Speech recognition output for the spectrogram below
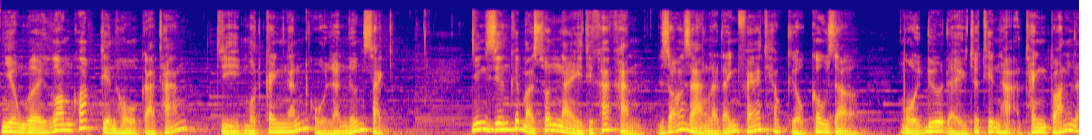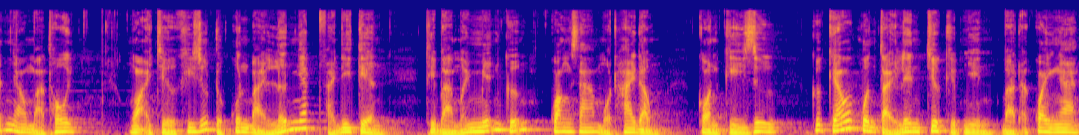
Nhiều người gom góp tiền hồ cả tháng Chỉ một canh ngắn ngủi là nướng sạch nhưng riêng cái bà Xuân này thì khác hẳn, Rõ ràng là đánh phé theo kiểu câu giờ, Ngồi đưa đẩy cho thiên hạ thanh toán lẫn nhau mà thôi. Ngoại trừ khi rút được quân bài lớn nhất phải đi tiền, Thì bà mới miễn cưỡng quăng ra một hai đồng. Còn kỳ dư, cứ kéo quân tẩy lên chưa kịp nhìn, Bà đã quay ngang.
